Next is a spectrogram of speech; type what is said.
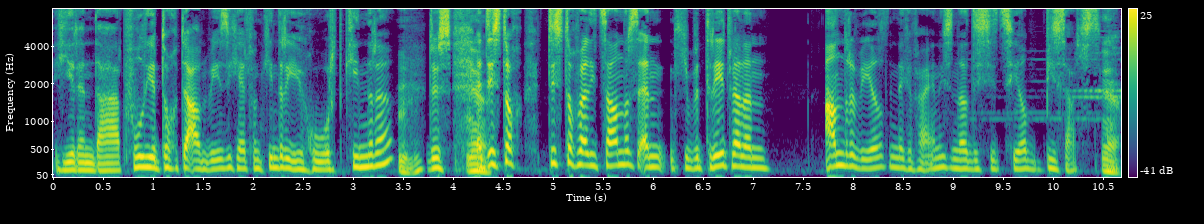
hier en daar voel je toch de aanwezigheid van kinderen. Je hoort kinderen. Mm -hmm. Dus ja. het, is toch, het is toch wel iets anders. En je betreedt wel een andere wereld in de gevangenis. En dat is iets heel bizars. Ja.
